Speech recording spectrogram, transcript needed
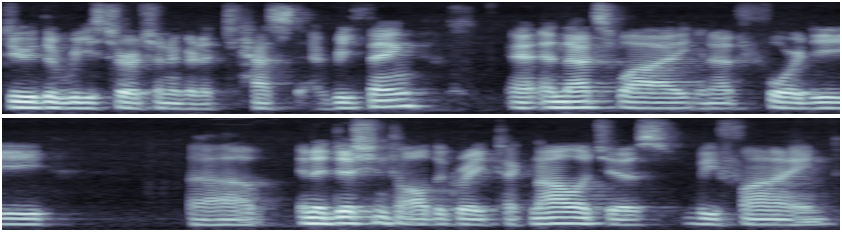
do the research and are going to test everything, and, and that's why you know at 4D, uh, in addition to all the great technologists, we find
